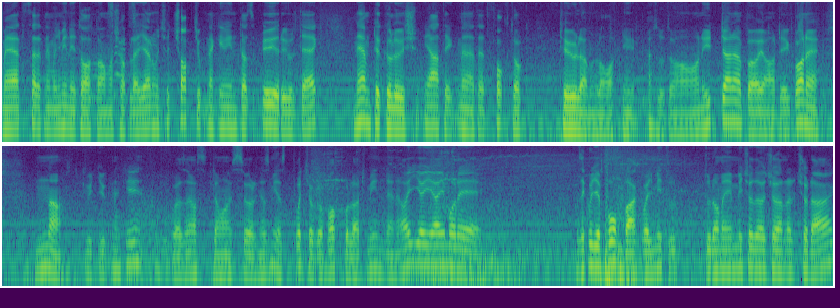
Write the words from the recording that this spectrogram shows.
mert szeretném, hogy minél tartalmasabb legyen, úgyhogy csapjuk neki, mint az őrültek. Nem tökölős játékmenetet fogtok tőlem látni ezután itt ebbe a játékban -e. Na, küldjük neki. Hú, az azt hittem, hogy szörny. Az mi az? Potyog a vakolat, minden. Ajjajjaj, more! Ezek ugye bombák, vagy mit tudom én, micsoda csodák.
